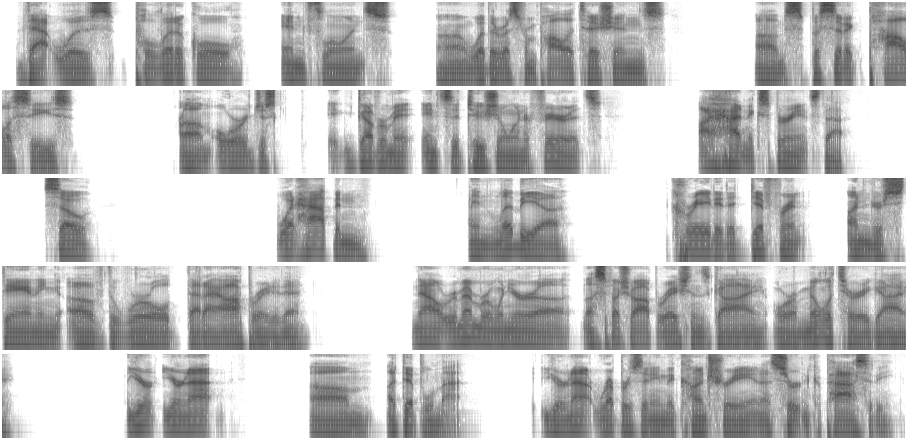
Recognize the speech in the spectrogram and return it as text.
that was political influence, uh, whether it was from politicians, um, specific policies, um, or just government institutional interference. I hadn't experienced that. So, what happened in Libya created a different understanding of the world that I operated in. Now, remember, when you're a, a special operations guy or a military guy, you're you're not um, a diplomat. You're not representing the country in a certain capacity.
